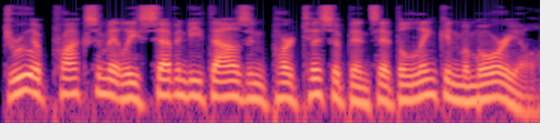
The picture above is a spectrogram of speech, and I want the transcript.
drew approximately 70,000 participants at the Lincoln Memorial.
